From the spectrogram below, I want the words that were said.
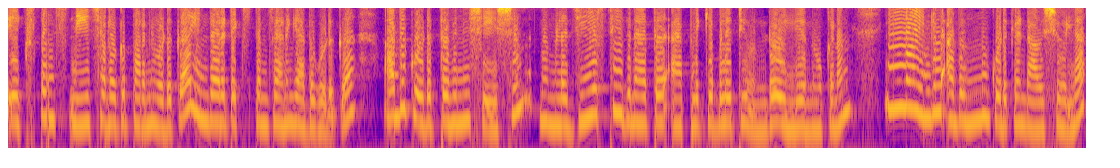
എക്സ്പെൻസ് നേച്ചറൊക്കെ പറഞ്ഞു കൊടുക്കുക. ഇൻഡയറക്റ്റ് എക്സ്പെൻസ് ആണെങ്കിൽ അത് കൊടുക്കുക. അത് കൊടുത്തതിന് ശേഷം നമ്മൾ ജി എസ് ടി ഇതിനകത്ത് ആപ്ലിക്കബിലിറ്റി ഉണ്ടോ ഇല്ലയോ നോക്കണം. ഇല്ല എങ്കിൽ അതൊന്നും കൊടുക്കേണ്ട ആവശ്യമില്ല.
